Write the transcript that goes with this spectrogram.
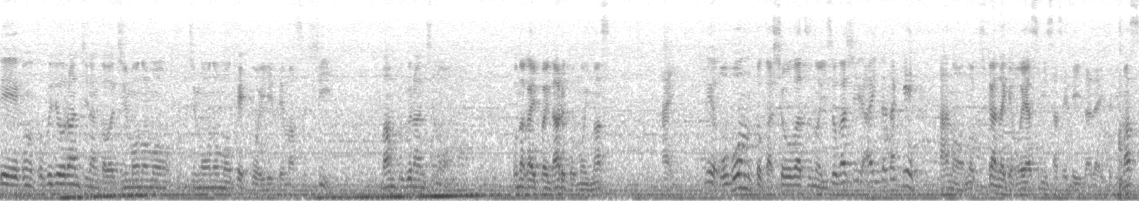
でこの特上ランチなんかは地物も地物も結構入れてますし満腹ランチもお腹いっぱいになると思いますはいでお盆とか正月の忙しい間だけあのの期間だけお休みさせていただいております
